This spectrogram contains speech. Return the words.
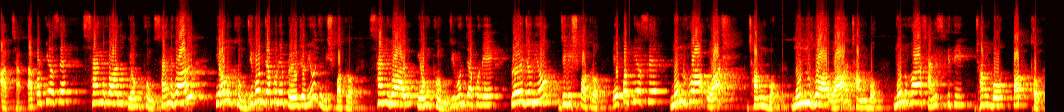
আচ্ছা তারপর কি আছে? স্যাংহওয়াল ইয়ংফুম স্যাংহওয়াল ইয়ংফুম জীবনযাপনে প্রয়োজনীয় জিনিসপত্র। স্যাংহওয়াল ইয়ংফুম জীবনযাপনে প্রয়োজনীয় জিনিসপত্র। এরপর কি আছে? মুনহুয়া ওয়াশ ঝংব। মুনহুয়া ওয়া ঝংব। মুনহুয়া সংস্কৃতি ঝংব তথ্য।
